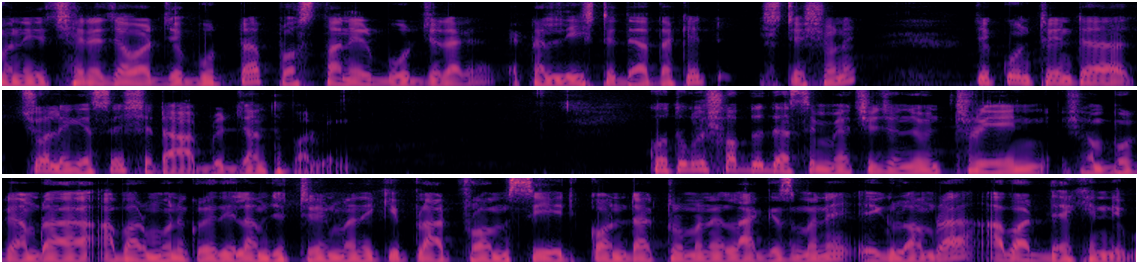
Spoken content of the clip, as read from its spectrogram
মানে ছেড়ে যাওয়ার যে বোর্ডটা প্রস্থানের বোর্ড যেটা একটা লিস্টে দেওয়া থাকে স্টেশনে যে কোন ট্রেনটা চলে গেছে, সেটা আপডেট জানতে পারবেন। কতগুলো শব্দ দেওয়া আছে ম্যাচের জন্য? যেমন ট্রেন সম্পর্কে আমরা আবার মনে করে দিলাম যে ট্রেন মানে কি? প্ল্যাটফর্ম সিট কন্ডাক্টর মানে লাগেজ মানে এগুলো আমরা আবার দেখে নেব।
